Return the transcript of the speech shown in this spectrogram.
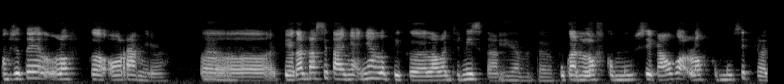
maksudnya love ke orang ya? Ke dia kan pasti tanyanya lebih ke lawan jenis kan? Iya betul bukan love ke musik. Aku kok love ke musik udah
